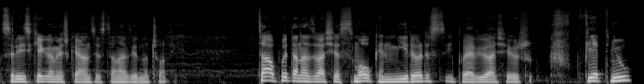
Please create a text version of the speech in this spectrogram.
syryjskiego mieszkający w Stanach Zjednoczonych. Cała płyta nazywa się Smoke and Mirrors i pojawiła się już w kwietniu,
